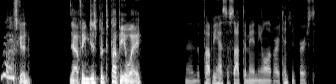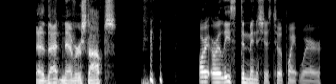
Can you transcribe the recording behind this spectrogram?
Well, that's good. Now, if he can just put the puppy away, And the puppy has to stop demanding all of our attention first. uh, that never stops. or or at least diminishes to a point where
